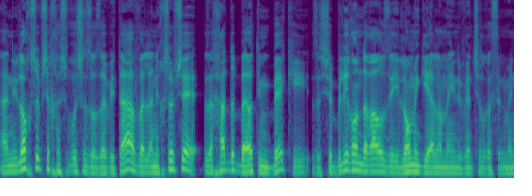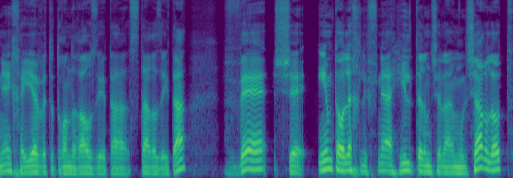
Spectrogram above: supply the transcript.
אני לא חושב שחשבו שזה עוזב איתה, אבל אני חושב שזה אחת הבעיות עם בקי, זה שבלי רונדה ראוזי היא לא מגיעה למיין איבנט של רסלמניה, היא חייבת את רונדה ראוזי, את הסטאר הזה איתה, ושאם אתה הולך לפני ההילטרן שלה מול שרלוט,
